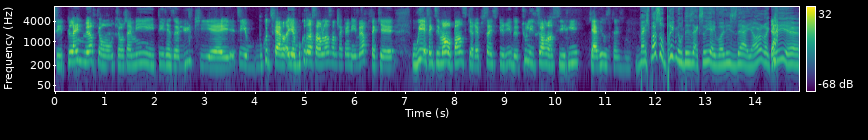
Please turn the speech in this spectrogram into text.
C'est plein de meurtres qui ont, qui ont jamais été résolus. Puis euh, il y a beaucoup de il y a beaucoup de ressemblances entre chacun des meurtres. Fait que oui, effectivement, on pense qu'il aurait pu s'inspirer de tous les tueurs en série qu'il y avait aux États-Unis. Ben, je suis pas surpris que nos désaxés aient volé les idées ailleurs, OK? Euh,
